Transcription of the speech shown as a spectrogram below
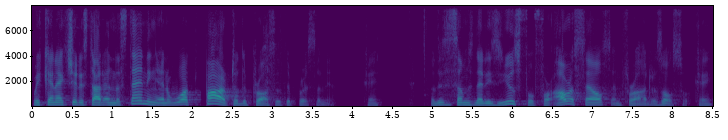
we can actually start understanding and what part of the process the person is. So this is something that is useful for ourselves and for others also, okay?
